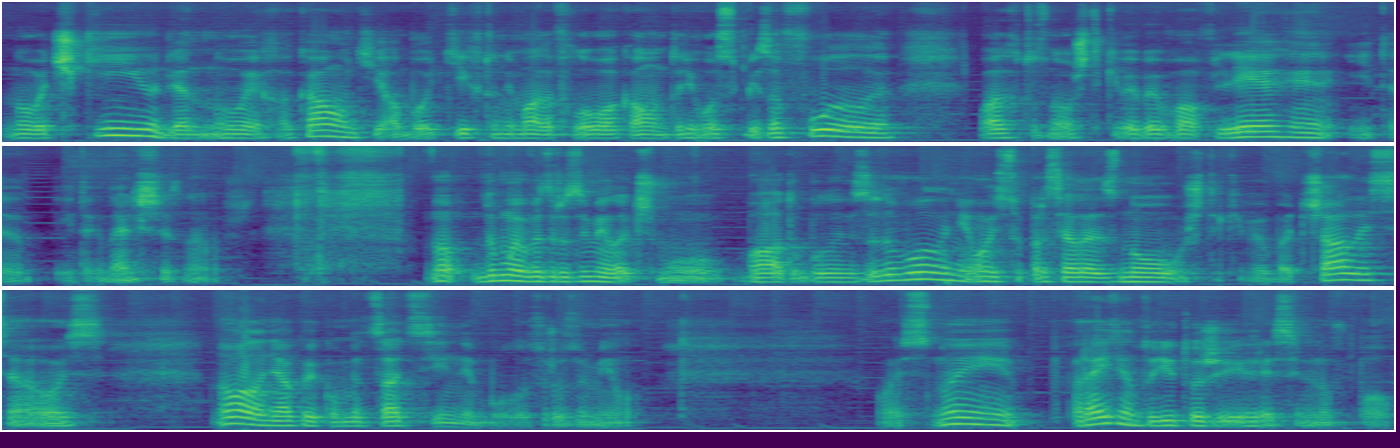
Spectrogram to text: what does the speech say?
новачків, для нових аккаунтів, або ті, хто не мали фулового аккаунту, його собі зафулили, багато хто знову ж таки вибивав леги і, так- і так далі. Знову ж. Ну, думаю, ви зрозуміли, чому багато були незадоволені. Ось суперсели знову ж таки вибачалися. Ось. Ну, але ніякої компенсації не було, зрозуміло. Ось. Ну і рейтинг тоді теж ігри сильно впав.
